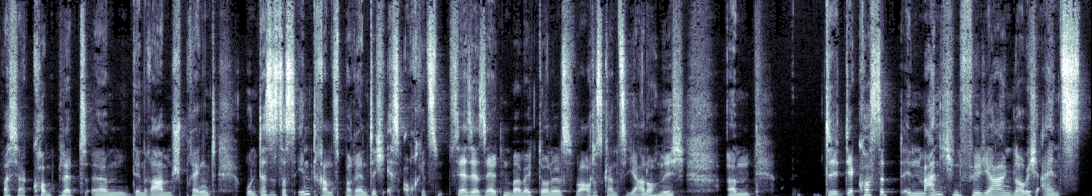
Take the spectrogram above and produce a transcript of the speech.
was ja komplett ähm, den Rahmen sprengt. Und das ist das Intransparente. Ich esse auch jetzt sehr, sehr selten bei McDonalds, war auch das ganze Jahr noch nicht. Ähm, der, der kostet in manchen Filialen, glaube ich, eins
